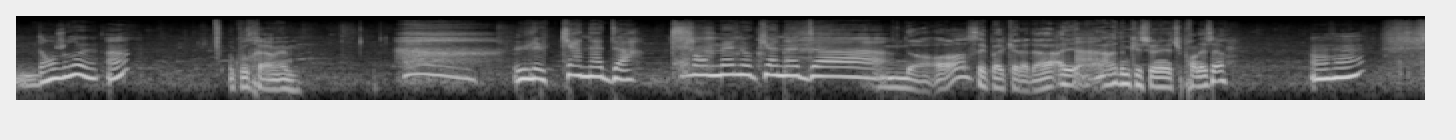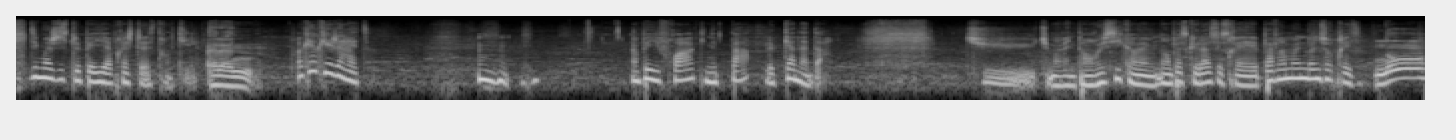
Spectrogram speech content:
dangereux, hein? Au contraire même. Le Canada. Tu m'emmènes au Canada. Non, c'est pas le Canada. Allez, arrête de me questionner. Tu prends un dessert Mhm. Dis-moi juste le pays, après je te laisse tranquille. Hélène, Ok, ok, j'arrête. Un pays froid qui n'est pas le Canada. Tu, tu m'emmènes pas en Russie quand même, non Parce que là, ce serait pas vraiment une bonne surprise. non,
